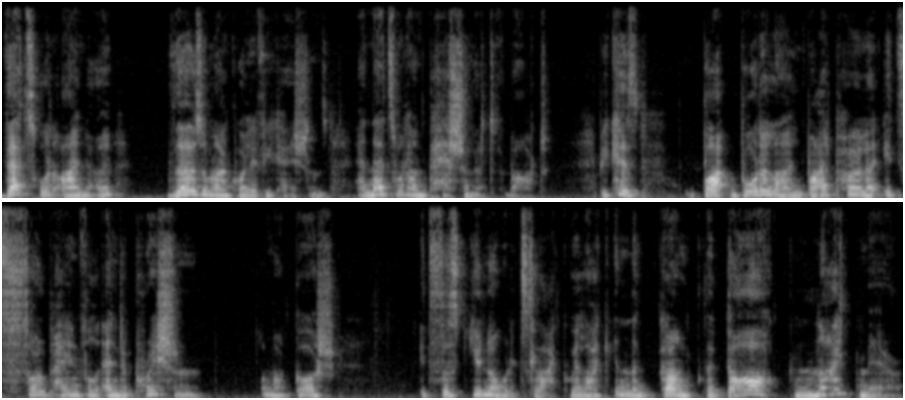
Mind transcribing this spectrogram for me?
that's what I know. Those are my qualifications. And that's what I'm passionate about. Because borderline, bipolar, it's so painful. And depression, oh my gosh, it's just, you know what it's like. We're like in the gunk, the dark nightmare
